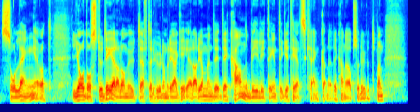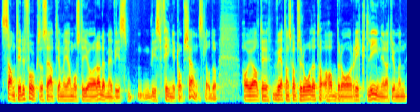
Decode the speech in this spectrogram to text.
så länge. Och att jag då studerar dem ut efter hur de reagerar, ja men det, det kan bli lite integritetskränkande, det kan det absolut. Men Samtidigt får jag också säga att ja, men jag måste göra det med viss, viss fingertoppskänsla. Och då har ju alltid Vetenskapsrådet har bra riktlinjer att jo, men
